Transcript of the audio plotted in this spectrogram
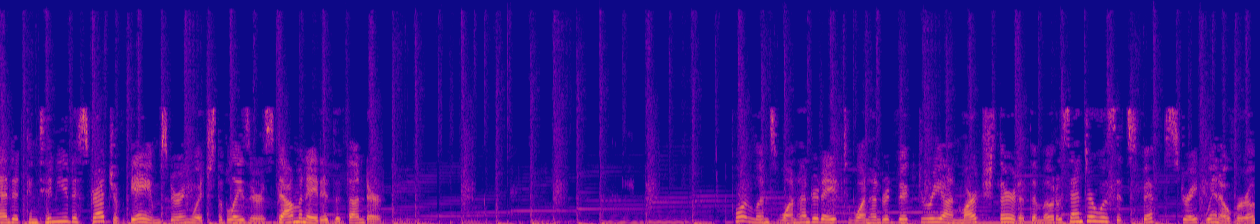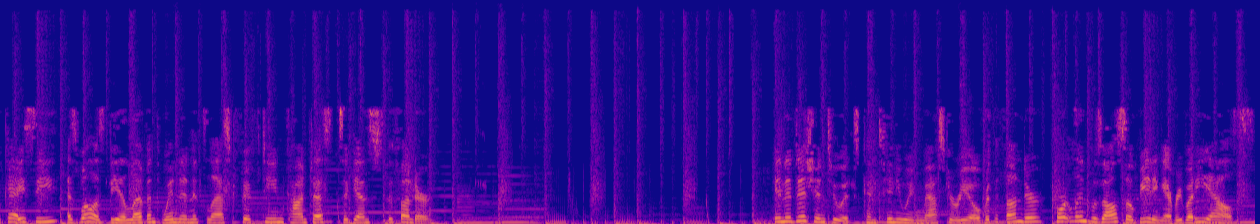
And it continued a stretch of games during which the Blazers dominated the Thunder. Portland's 108-100 victory on March 3 at the Moda Center was its fifth straight win over OKC, as well as the 11th win in its last 15 contests against the Thunder. In addition to its continuing mastery over the Thunder, Portland was also beating everybody else.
